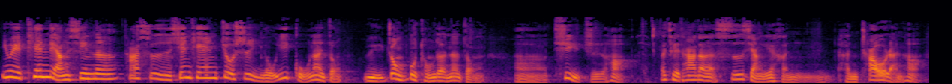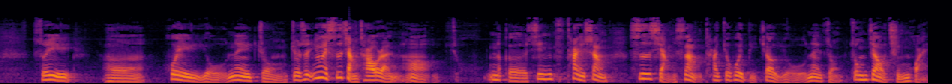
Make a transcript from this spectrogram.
因为天梁星呢，它是先天就是有一股那种与众不同的那种呃气质哈，而且他的思想也很很超然哈，所以呃会有那种就是因为思想超然啊，那个心态上思想上他就会比较有那种宗教情怀，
